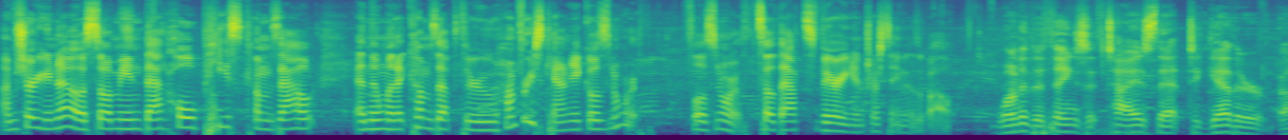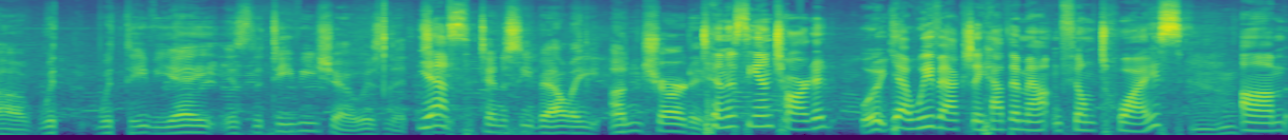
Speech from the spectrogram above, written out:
I'm sure you know. So I mean, that whole piece comes out, and then when it comes up through Humphreys County, it goes north, flows north. So that's very interesting as well. One of the things that ties that together uh, with with TVA is the TV show, isn't it? Yes. T- Tennessee Valley Uncharted. Tennessee Uncharted. Well, yeah, we've actually had them out and filmed twice. Mm-hmm. Um,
